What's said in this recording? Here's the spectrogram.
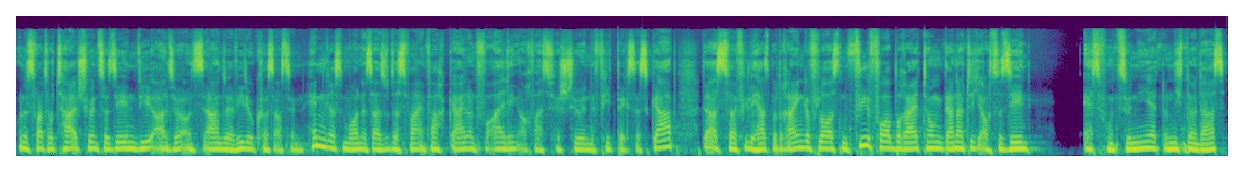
Und es war total schön zu sehen, wie also uns der Videokurs aus den Händen gerissen worden ist. Also das war einfach geil und vor allen Dingen auch was für schöne Feedbacks es gab. Da ist zwar viel Herzblut reingeflossen, viel Vorbereitung, dann natürlich auch zu sehen, es funktioniert und nicht nur das,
